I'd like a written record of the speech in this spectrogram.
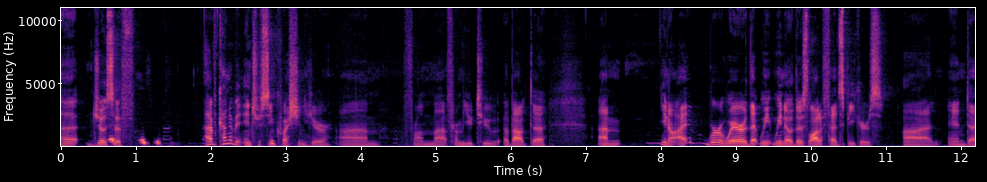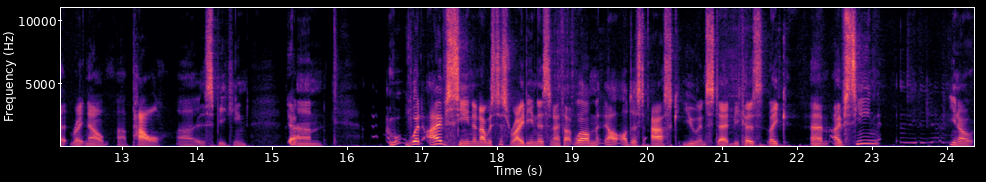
Uh, Joseph, I have kind of an interesting question here um, from uh, from YouTube about, uh, um, you know, I we're aware that we, we know there's a lot of Fed speakers uh, and uh, right now uh, Powell uh, is speaking. Yeah. Um, what I've seen, and I was just writing this, and I thought, well, I'll, I'll just ask you instead because, like, um, I've seen, you know,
